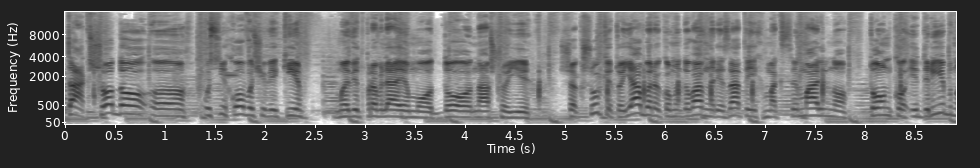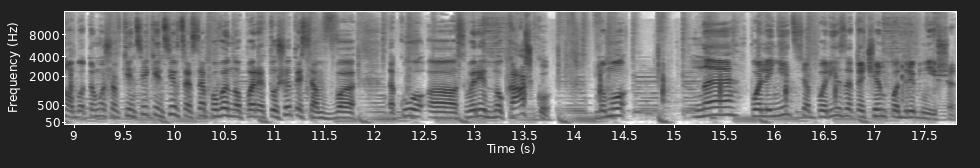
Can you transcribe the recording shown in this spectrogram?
Так, щодо е, усіх овочів, які ми відправляємо до нашої шакшуки, то я би рекомендував нарізати їх максимально тонко і дрібно, бо тому що в кінці кінців це все повинно перетушитися в таку е, своєрідну кашку. Тому не полініться порізати чим подрібніше.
